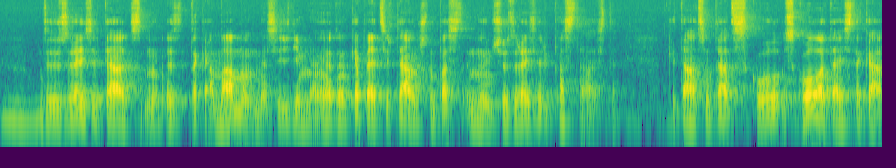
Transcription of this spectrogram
Mm. Tad uzreiz ir tāds, nu, es, tā kā mamma, mēs izģimnām, kāpēc ir tā, viņš, nu, past, nu, viņš uzreiz arī pastāsta, ka tāds un tāds skol, skolotājs tā kā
